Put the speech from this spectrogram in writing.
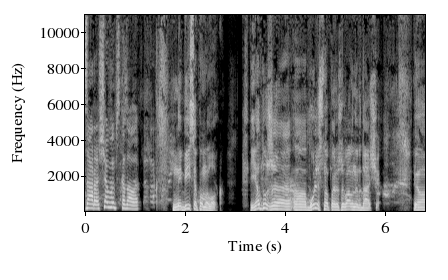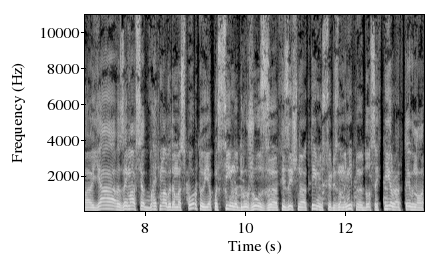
зараз, що ви б сказали? Не бійся помилок. Я дуже е, болісно переживав невдачі. Е, я займався багатьма видами спорту. Я постійно дружу з фізичною активністю різноманітною до сих пір активно,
